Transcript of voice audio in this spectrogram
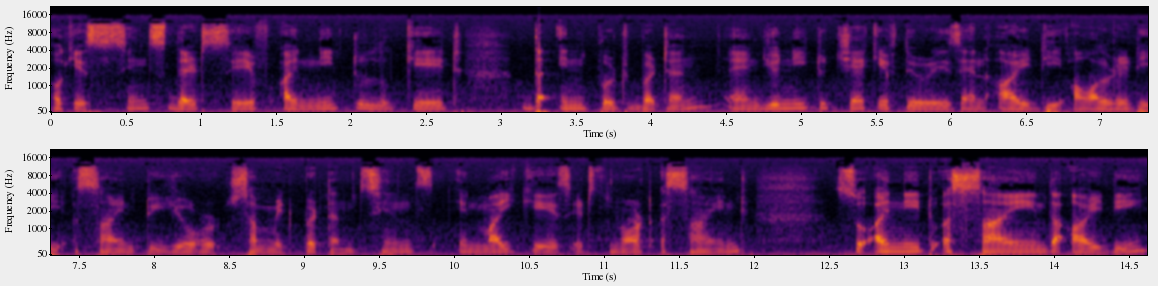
okay since that's safe I need to locate the input button and you need to check if there is an ID already assigned to your submit button. Since in my case it's not assigned so I need to assign the ID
